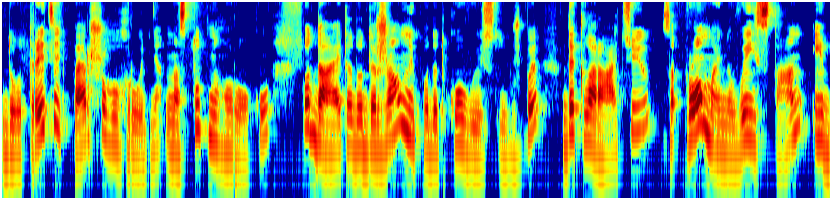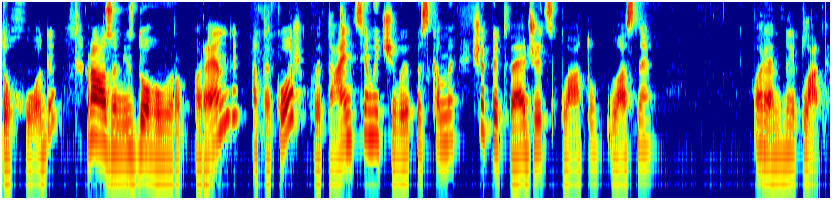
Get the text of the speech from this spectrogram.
До 31 грудня наступного року подайте до Державної податкової служби декларацію про майновий стан і доходи разом із договором оренди, а також квитанціями чи виписками, що підтверджують сплату власне орендної плати.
